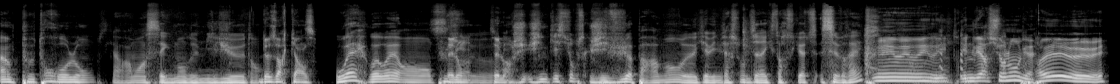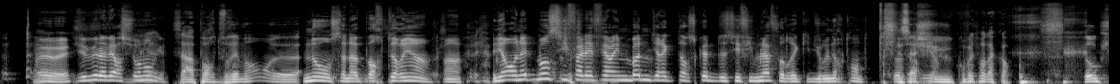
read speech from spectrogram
un peu trop long parce qu'il y a vraiment un segment de milieu dans. 2h15. Ouais, ouais, ouais. En C'est plus, long, euh, c'est long. alors, J'ai j'ai une question parce que j'ai vu apparemment euh, qu'il y avait une version Director's Cut. C'est vrai? Oui, oui, oui, oui. Une version longue. Oui, oui, oui. J'ai vu la version longue. Ça apporte vraiment. euh, Non, ça n'apporte rien. Enfin, je veux dire, honnêtement, s'il fallait faire une bonne director's cut de ces films-là, faudrait qu'il dure 1h30. C'est ça. Je suis complètement d'accord. Donc,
